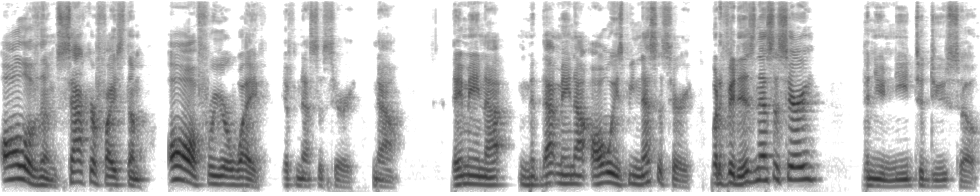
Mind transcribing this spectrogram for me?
all of them, sacrifice them all for your wife if necessary. Now, they may not that may not always be necessary, but if it is necessary, then you need to do so.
